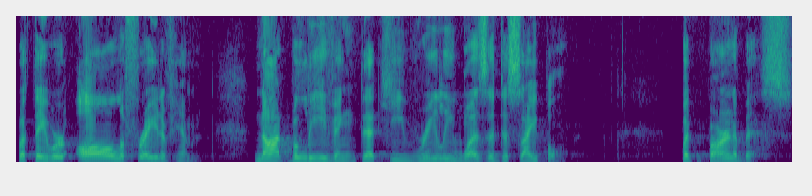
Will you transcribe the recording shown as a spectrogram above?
but they were all afraid of him, not believing that he really was a disciple. But Barnabas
